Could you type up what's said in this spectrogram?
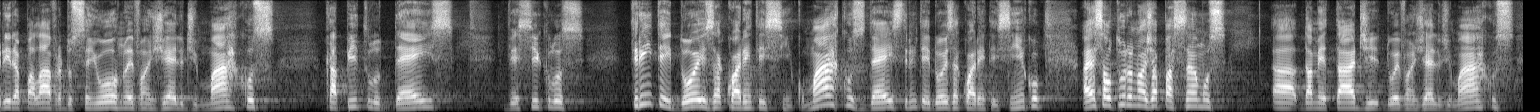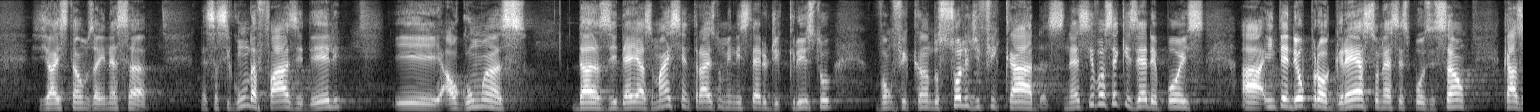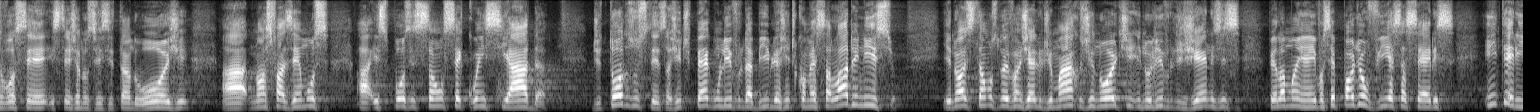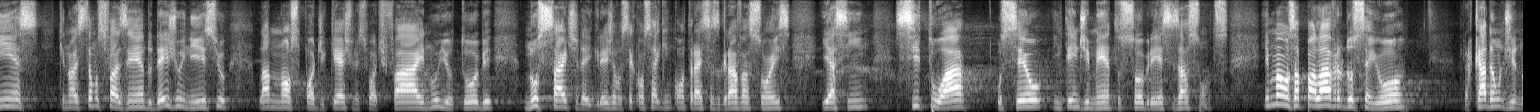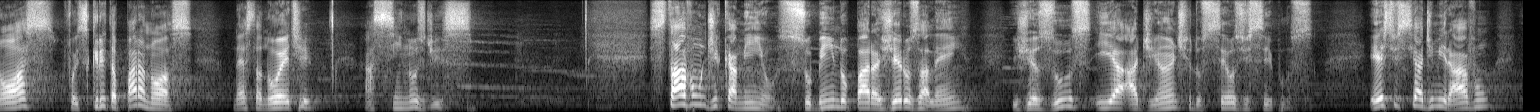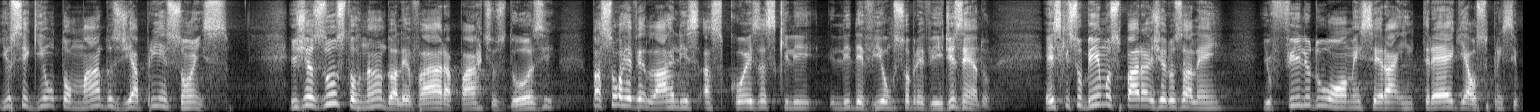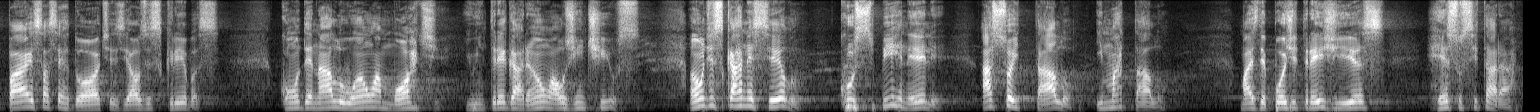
abrir a palavra do Senhor no Evangelho de Marcos, capítulo 10, versículos 32 a 45. Marcos 10, 32 a 45. A essa altura nós já passamos ah, da metade do Evangelho de Marcos, já estamos aí nessa, nessa segunda fase dele, e algumas das ideias mais centrais do ministério de Cristo vão ficando solidificadas. Né? Se você quiser depois ah, entender o progresso nessa exposição, caso você esteja nos visitando hoje, ah, nós fazemos a exposição sequenciada de todos os textos. A gente pega um livro da Bíblia, a gente começa lá do início. E nós estamos no Evangelho de Marcos de noite e no livro de Gênesis pela manhã. E você pode ouvir essas séries inteirinhas que nós estamos fazendo desde o início, lá no nosso podcast, no Spotify, no YouTube, no site da igreja. Você consegue encontrar essas gravações e assim situar o seu entendimento sobre esses assuntos. Irmãos, a palavra do Senhor, para cada um de nós, foi escrita para nós nesta noite, assim nos diz. Estavam de caminho, subindo para Jerusalém, e Jesus ia adiante dos seus discípulos. Estes se admiravam e o seguiam tomados de apreensões. E Jesus, tornando a levar à parte os doze, passou a revelar-lhes as coisas que lhe, lhe deviam sobrevir, dizendo: Eis que subimos para Jerusalém, e o filho do homem será entregue aos principais sacerdotes e aos escribas. Condená-lo-ão à morte e o entregarão aos gentios. Hão de escarnecê-lo, cuspir nele, açoitá-lo e matá-lo. Mas depois de três dias ressuscitará.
